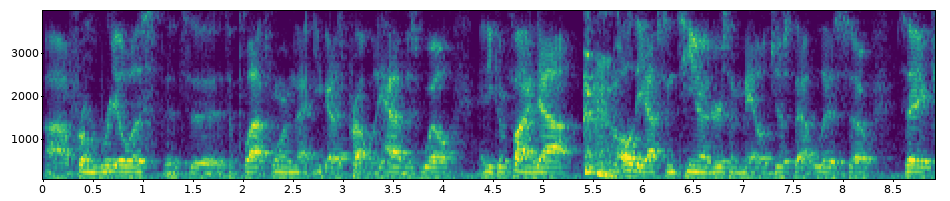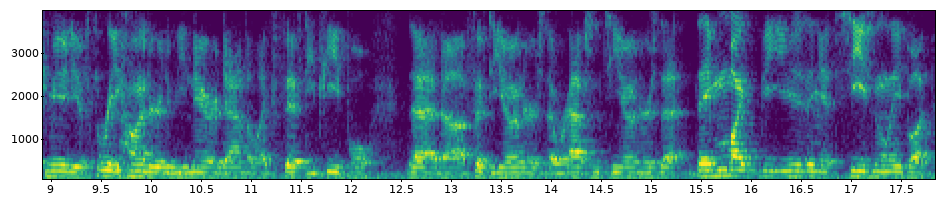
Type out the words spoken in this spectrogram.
uh, from Realist. It's a, it's a platform that you guys probably have as well. And you can find out all the absentee owners and mail just that list. So say a community of 300 to be narrowed down to like 50 people that uh, 50 owners that were absentee owners that they might be using it seasonally, but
